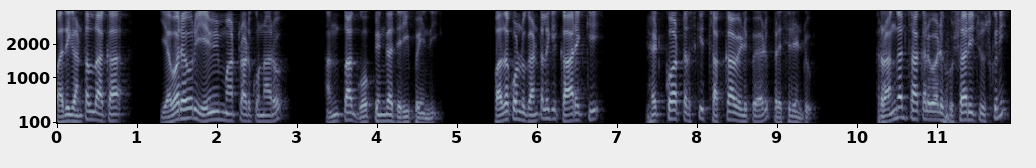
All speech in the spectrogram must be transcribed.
పది గంటల దాకా ఎవరెవరు ఏమేమి మాట్లాడుకున్నారో అంతా గోప్యంగా జరిగిపోయింది. పదకొండు గంటలకి కారెక్కి హెడ్ క్వార్టర్స్కి చక్కా వెళ్ళిపోయాడు ప్రెసిడెంటు. రంగం చాకలివాడి హుషారీ చూసుకుని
